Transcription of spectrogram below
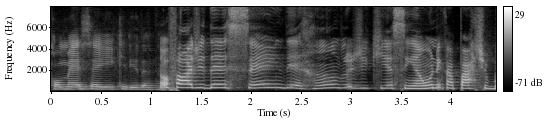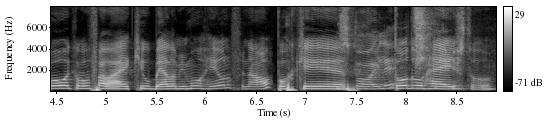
Comece aí, querida. Eu vou falar de 100, The 100, que assim, a única parte boa que eu vou falar é que o Bellamy morreu no final, porque Spoiler. todo o resto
